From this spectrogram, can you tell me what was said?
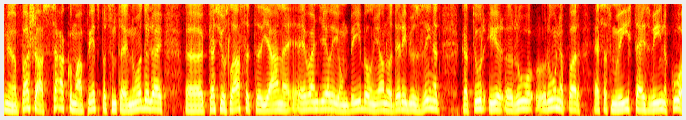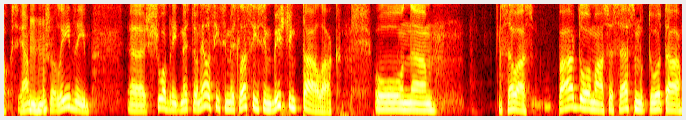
pašā sākumā, 15. nodaļai, kas jūs lasat Jāna evaņģēliju un Bībeli un Jauno derību, jūs zinat, ka tur ir runa par es esmu īstais vīna koks, ja, mm -hmm. par šo līdzību. Šobrīd mēs to nelasīsim, mēs lasīsim bišķiņ tālāk. Un um, savās pārdomās es esmu to tā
